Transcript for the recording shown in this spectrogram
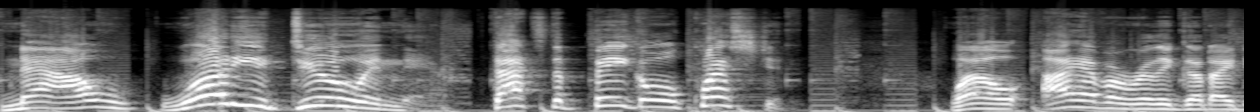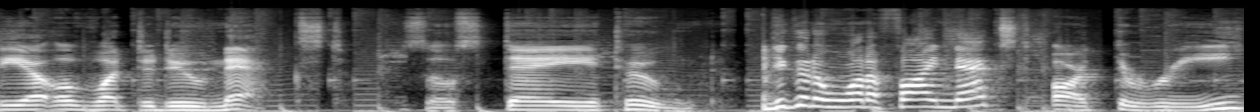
Now, what do you do in there? That's the big old question. Well, I have a really good idea of what to do next, so stay tuned. What you're gonna wanna find next are three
